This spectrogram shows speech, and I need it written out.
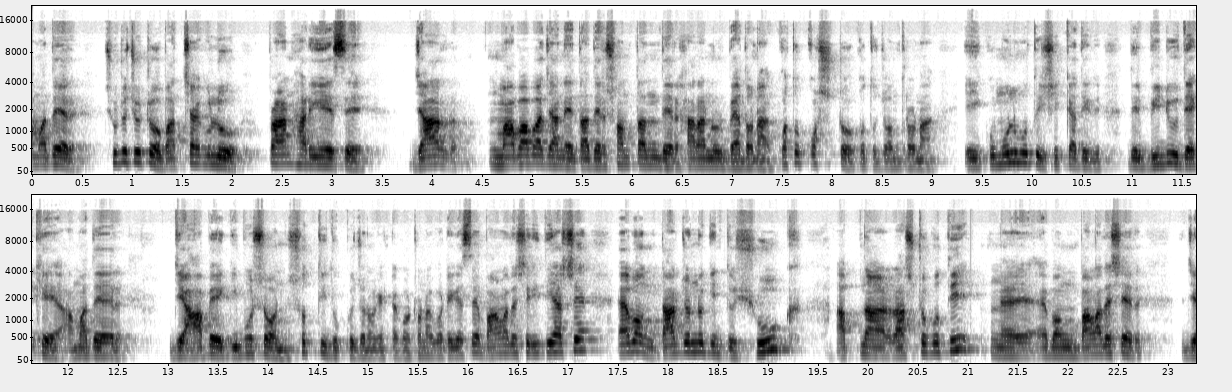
আমাদের ছোট ছোট বাচ্চাগুলো প্রাণ হারিয়েছে, যার মা বাবা জানে তাদের সন্তানদের হারানোর বেদনা, কত কষ্ট, কত যন্ত্রণা, এই কোমলমতি শিক্ষার্থীদের ভিডিও দেখে আমাদের যে আবেগ, ইমোশন সত্যি দুঃখজনক একটা ঘটনা ঘটে গেছে বাংলাদেশের ইতিহাসে এবং তার জন্য কিন্তু সুখ আপনার রাষ্ট্রপতি এবং বাংলাদেশের যে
